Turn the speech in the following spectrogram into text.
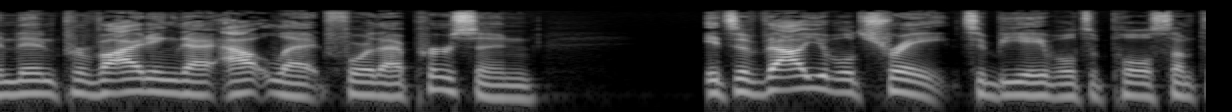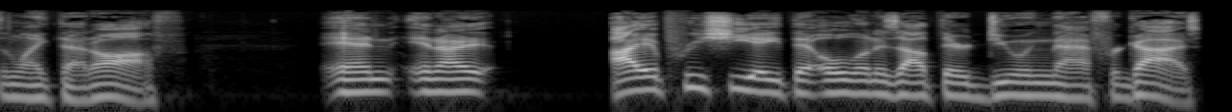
and then providing that outlet for that person, it's a valuable trait to be able to pull something like that off. And and I I appreciate that Olin is out there doing that for guys.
